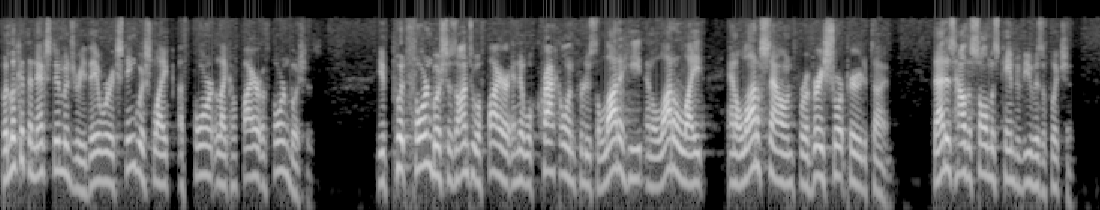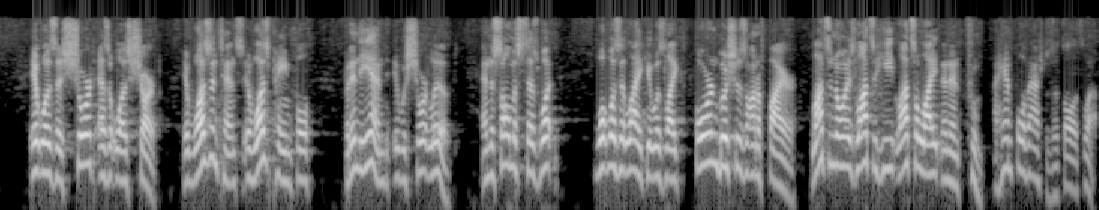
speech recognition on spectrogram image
But look at the next imagery. They were extinguished like a thorn, like a fire of thorn bushes. You put thorn bushes onto a fire, and it will crackle and produce a lot of heat and a lot of light and a lot of sound for a very short period of time. That is how the psalmist came to view his affliction. It was as short as it was sharp. It was intense, it was painful, but in the end, it was short-lived. And the psalmist says, what, what was it like? It was like thorn bushes on a fire. Lots of noise, lots of heat, lots of light, and then, boom, a handful of ashes. That's all that's left.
